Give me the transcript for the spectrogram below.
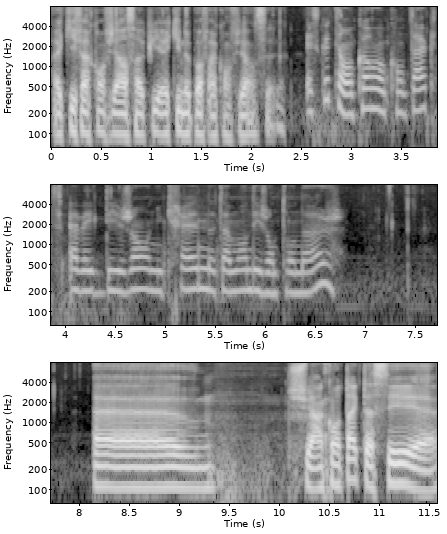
à qui faire confiance, à qui, à qui ne pas faire confiance. Est-ce que tu es encore en contact avec des gens en Ukraine, notamment des gens de ton âge? Euh, je suis en contact assez, euh,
